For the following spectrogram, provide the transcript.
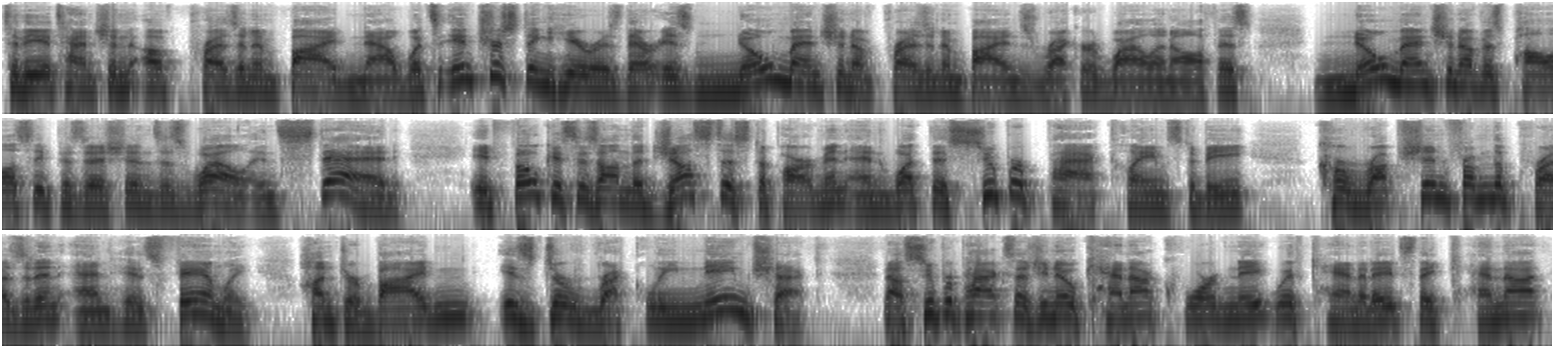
to the attention of President Biden. Now, what's interesting here is there is no mention of President Biden's record while in office, no mention of his policy positions as well. Instead, it focuses on the Justice Department and what this super PAC claims to be corruption from the president and his family. Hunter Biden is directly name checked. Now, super PACs, as you know, cannot coordinate with candidates. They cannot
